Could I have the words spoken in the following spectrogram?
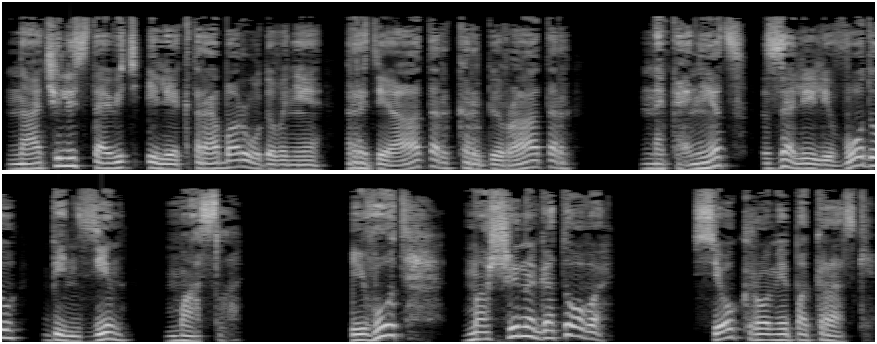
начали ставить электрооборудование, радиатор, карбюратор. Наконец, залили воду, бензин, масло. И вот машина готова. Все, кроме покраски.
